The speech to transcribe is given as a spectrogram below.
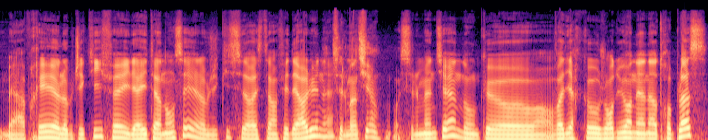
Mais après, l'objectif, hein, il a été annoncé. L'objectif, c'est de rester en fédéral 1. hein. C'est le maintien. C'est le maintien. Donc, euh, on va dire qu'aujourd'hui, on est à notre place.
